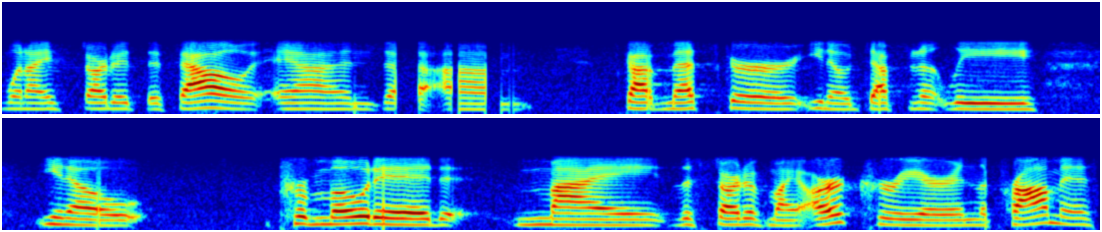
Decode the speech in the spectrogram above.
when I started this out. And um, Scott Metzger, you know, definitely, you know, promoted my the start of my art career and the promise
